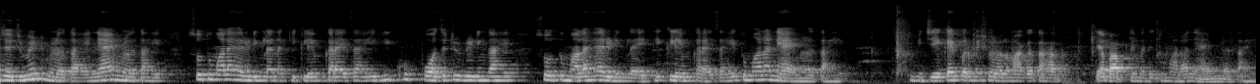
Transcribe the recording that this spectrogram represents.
जजमेंट मिळत आहे न्याय मिळत आहे. सो तुम्हाला ह्या रिडिंगला नक्की क्लेम करायचं आहे. ही खूप पॉझिटिव्ह रिडिंग आहे. सो तुम्हाला ह्या रिडिंगला इथे क्लेम करायचं आहे. तुम्हाला न्याय मिळत आहे. तुम्ही जे काही परमेश्वराला मागत आहात त्या बाबतीमध्ये तुम्हाला न्याय मिळत आहे.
